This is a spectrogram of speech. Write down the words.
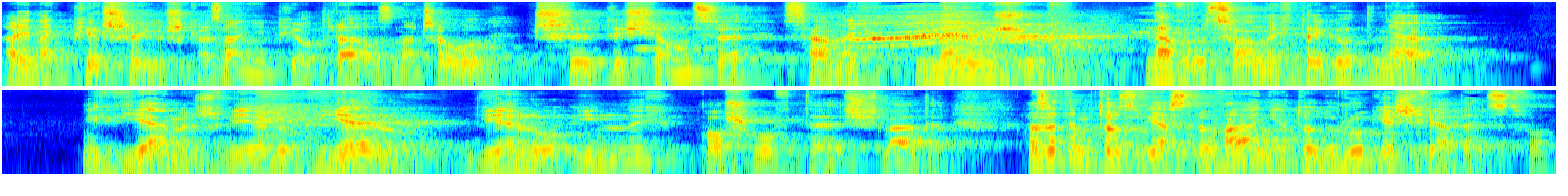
a jednak pierwsze już kazanie Piotra oznaczało trzy tysiące samych mężów nawróconych tego dnia. I wiemy, że wielu, wielu, wielu innych poszło w te ślady. A zatem to zwiastowanie, to drugie świadectwo,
